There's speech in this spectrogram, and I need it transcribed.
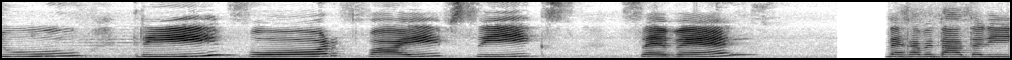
two three four five six seven দেখাবে তাড়াতাড়ি।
